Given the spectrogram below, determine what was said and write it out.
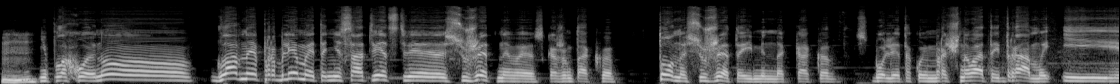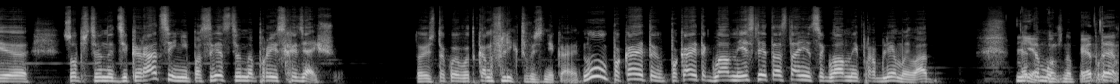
угу. неплохое. Но главная проблема это несоответствие сюжетного, скажем так, тона сюжета именно как с более такой мрачноватой драмы и, собственно, декорации непосредственно происходящего. То есть такой вот конфликт возникает. Ну, пока это, пока это главное. Если это останется главной проблемой, ладно. Нет, это ну, можно Это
